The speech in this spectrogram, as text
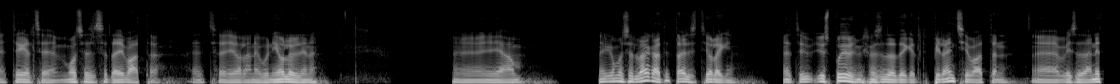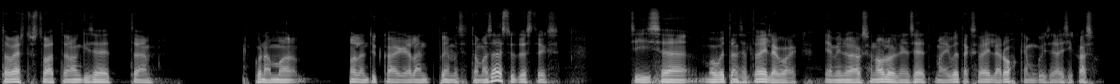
et tegelikult see, ma otseselt seda ei vaata, et see ei ole nagu nii oluline. ja ega ma seal väga detailselt ei olegi et just põhjus, miks ma seda tegelikult bilanssi vaatan äh, või seda netoväärtust vaatan, ongi see, et äh, kuna ma olen tükk aega elanud põhimõtteliselt oma säästudest, eks, siis äh, ma võtan sealt välja kogu aeg ja minu jaoks on oluline see, et ma ei võtaks välja rohkem, kui see asi kasvab.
